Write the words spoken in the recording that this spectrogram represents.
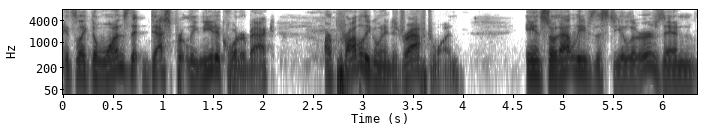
it's like the ones that desperately need a quarterback are probably going to draft one. And so that leaves the Steelers and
